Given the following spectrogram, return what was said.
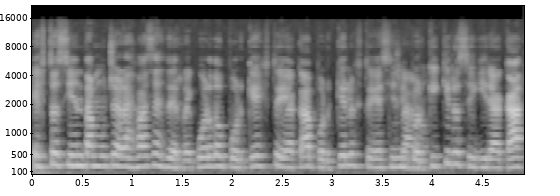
esto sienta mucho las bases de recuerdo por qué estoy acá, por qué lo estoy haciendo y por qué quiero seguir acá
